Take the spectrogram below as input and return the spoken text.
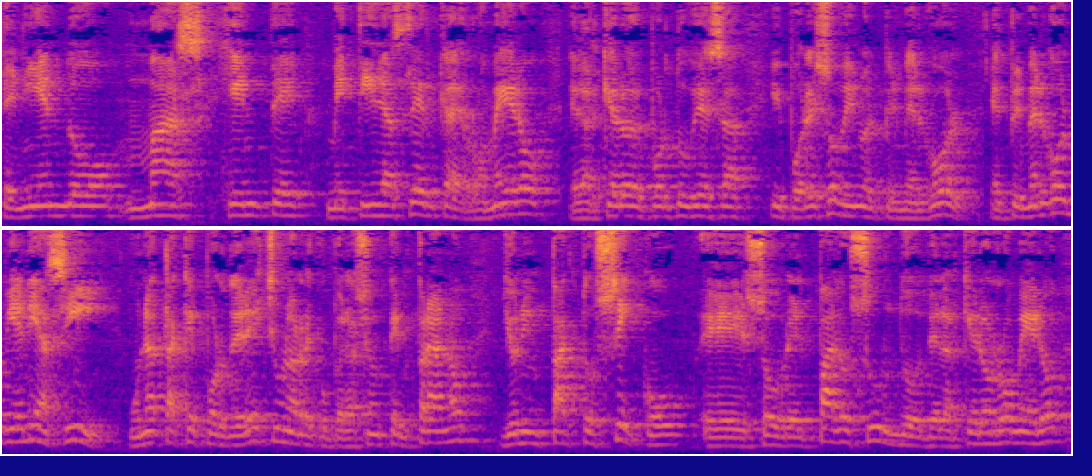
teniendo más gente metida cerca de Romero, el arquero de Portuguesa, y por eso vino el primer gol. El primer gol viene así, un ataque por derecha, una recuperación temprano y un impacto seco eh, sobre el palo zurdo del arquero Romero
